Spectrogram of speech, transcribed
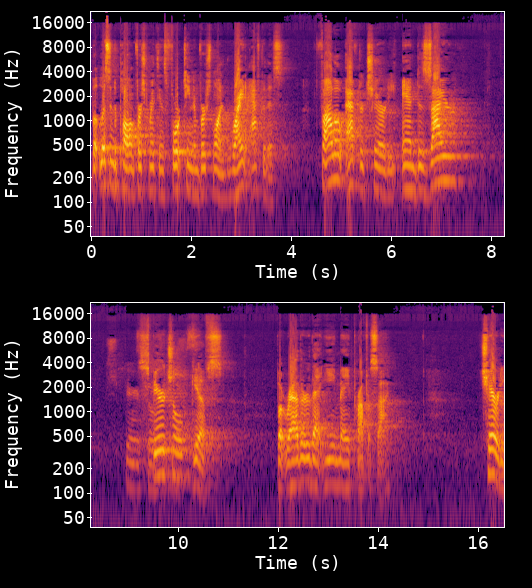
But listen to Paul in 1 Corinthians 14 and verse 1, right after this. Follow after charity and desire spiritual gifts, but rather that ye may prophesy. Charity,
